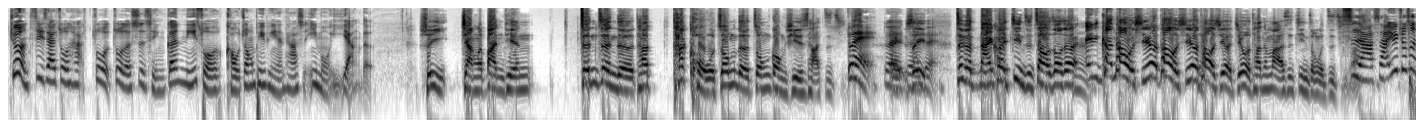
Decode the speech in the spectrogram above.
就你自己在做他做做的事情，跟你所口中批评的他是一模一样的。所以讲了半天，真正的他。他口中的中共其实是他自己。对对，所以这个拿一块镜子照之后，就哎，你看他好邪恶，他好邪恶，他好邪恶。结果他他妈的是镜中的自己。是啊是啊，因为就是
